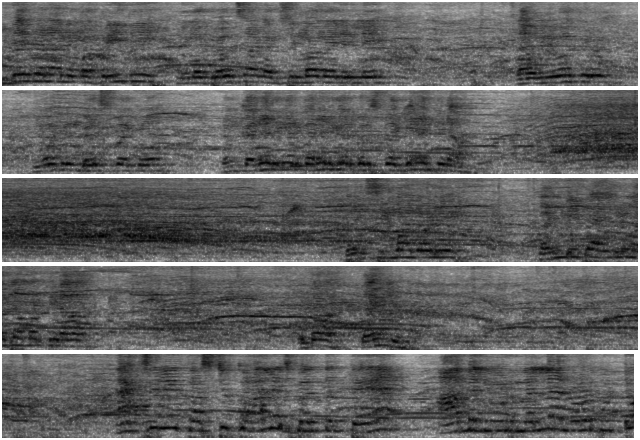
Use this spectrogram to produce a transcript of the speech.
ಇದೇ ತರ ನಿಮ್ಮ ಪ್ರೀತಿ, ನಿಮ್ಮ ಪ್ರೋತ್ಸಾಹ ನಮ್ಮ ಸಿನಿಮಾ ಮೇಲೆ ಇರಲಿ ನಾವು ಯುವಕರು, ಯುವಕರನ್ನ ಬೆಳೆಸ್ಬೇಕು. ನಮ್ಮ ಕನ್ನಡಿಗರು ಕನ್ನಡಿಗರು ಬೆಳೆಸ್ಬೇಕು ಏನಂತೀರಾ ಬರೀ ಸಿನಿಮಾ ನೋಡಿ. ಖಂಡಿತ ಎಲ್ಲರೂ ಮಜಾ ಮಾಡ್ತೀರಾ? Okay thank you actually first college ಬಂತಂತೆ. ಆಮೇಲೆ ಇವ್ರನ್ನೆಲ್ಲ ನೋಡ್ಬಿಟ್ಟು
